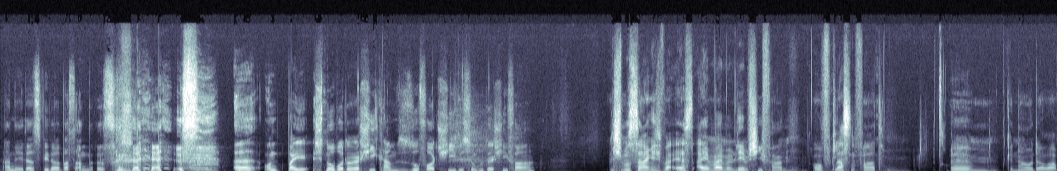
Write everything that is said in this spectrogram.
Ah nee, das ist wieder was anderes. äh, und bei Snowboard oder Ski kam sofort Ski. Bist du ein guter Skifahrer? Ich muss sagen, ich war erst einmal in meinem Leben Skifahren auf Klassenfahrt. Ähm, genau, da war,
